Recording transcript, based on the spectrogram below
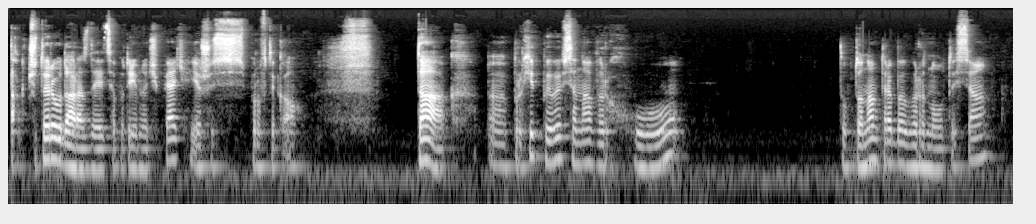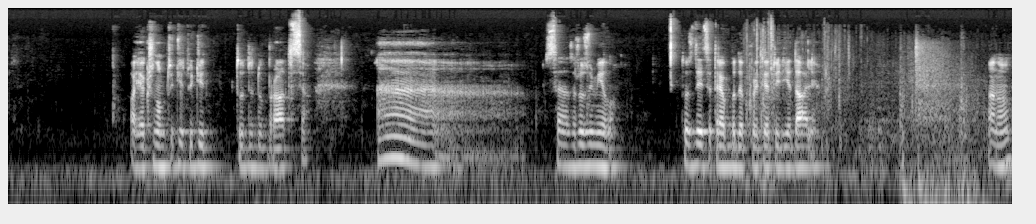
Так, 4 удара, здається, потрібно чи 5. Я щось провтикав. Так. е, Прохід появився наверху. Тобто нам треба вернутися. А як же нам тоді тоді туди добратися? А, Все, зрозуміло. То, здається, треба буде пройти тоді далі. Ану.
